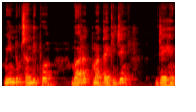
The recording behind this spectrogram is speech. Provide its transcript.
மீண்டும் சந்திப்போம். பாரத் மாதா கி ஜெய். ஜெய்ஹிந்த்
